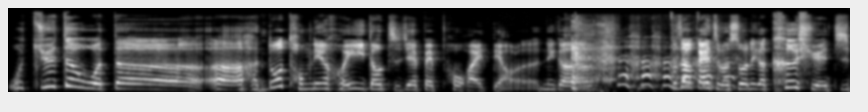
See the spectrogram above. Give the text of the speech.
我觉得我的呃很多童年回忆都直接被破坏掉了。那个不知道该怎么说，那个科学之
